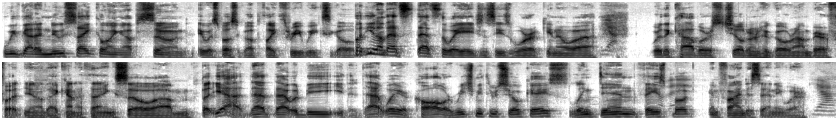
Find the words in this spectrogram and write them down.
We've got a new site going up soon. It was supposed to go up like three weeks ago, but you know that's that's the way agencies work. You know, uh, Yeah. We're the cobbler's children who go around barefoot. You know that kind of thing. So, um, but yeah, that that would be either that way or call or reach me through Shocase, LinkedIn, Facebook. You can find us anywhere. Yeah.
